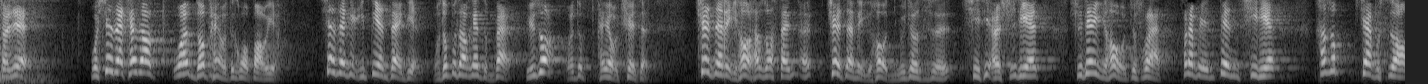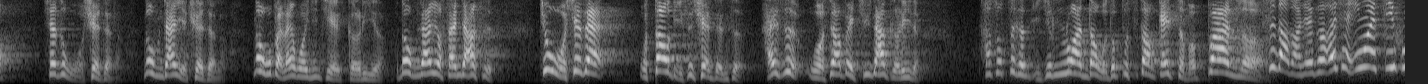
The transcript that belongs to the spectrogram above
小姐，我现在看到我很多朋友都跟我抱怨，现在这个一变再变，我都不知道该怎么办。比如说，我的朋友确诊，确诊了以后，他说三呃，确诊了以后，你不就是七天呃十天，十天以后我就出来，后来变变成七天。他说现在不是哦，现在是我确诊了，那我们家也确诊了，那我本来我已经解隔离了，那我们家又三加四，就我现在我到底是确诊者，还是我是要被居家隔离的？他说：“这个已经乱到我都不知道该怎么办了。”是的，宝杰哥，而且因为几乎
